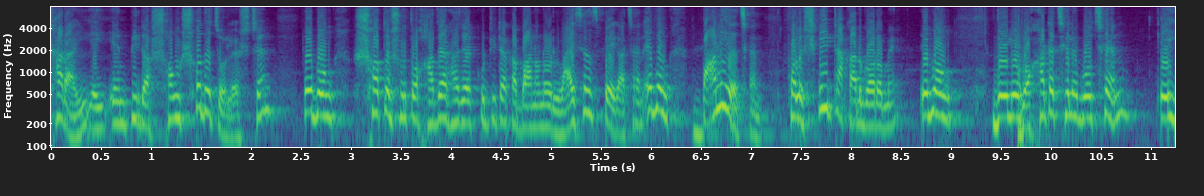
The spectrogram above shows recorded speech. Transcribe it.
ছাড়াই এই এমপিরা সংসদে চলে এসছেন এবং শত শত, হাজার হাজার কোটি টাকা বানানোর লাইসেন্স পেয়ে গেছেন এবং বানিয়েছেন, ফলে সেই টাকার গরমে এবং দলীয় বখাটে ছেলে বলছেন এই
